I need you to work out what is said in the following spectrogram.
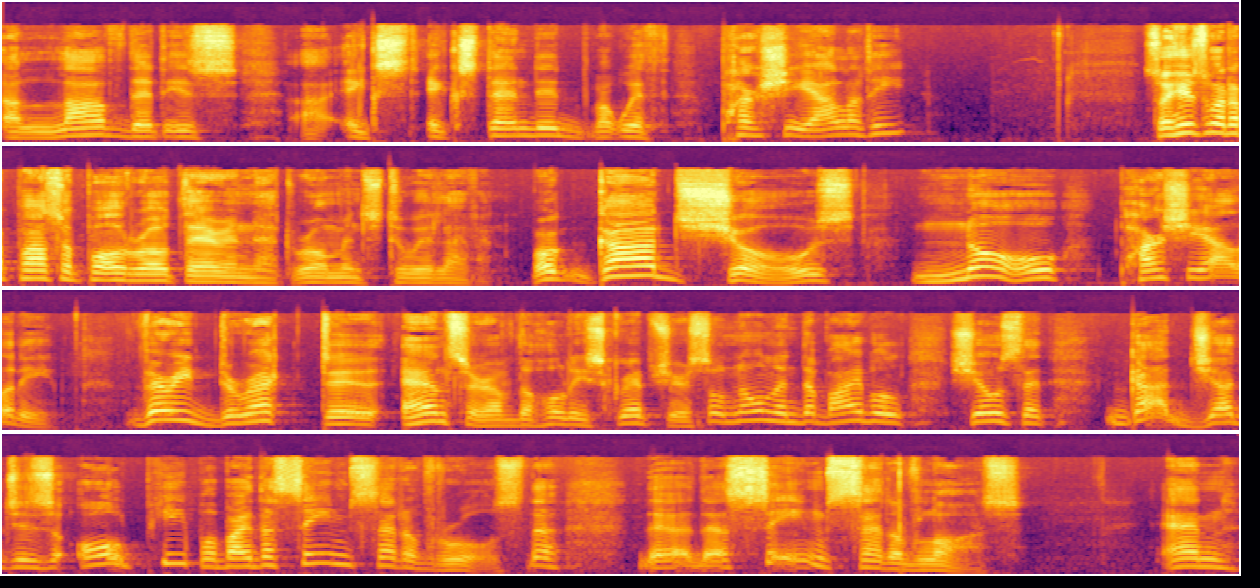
a, love that is ex- extended but with partiality? So here's what Apostle Paul wrote there in that Romans 2:11. For God shows no partiality. Very direct uh, answer of the Holy Scripture. So, Nolan, the Bible shows that God judges all people by the same set of rules, the, the, the same set of laws. And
